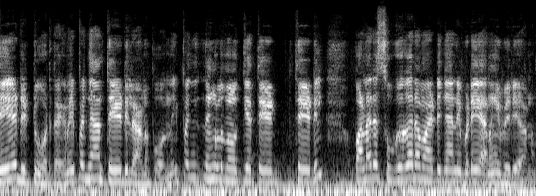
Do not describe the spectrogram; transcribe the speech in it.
തേർഡ് ഇട്ട് കൊടുത്തേക്കണം. ഇപ്പം ഞാൻ തേർഡിലാണ് പോകുന്നത്. ഇപ്പം നിങ്ങൾ നോക്കിയ തേർഡിൽ വളരെ സുഖകരമായിട്ട് ഞാൻ ഇവിടെ ഇറങ്ങി വരികയാണ്.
